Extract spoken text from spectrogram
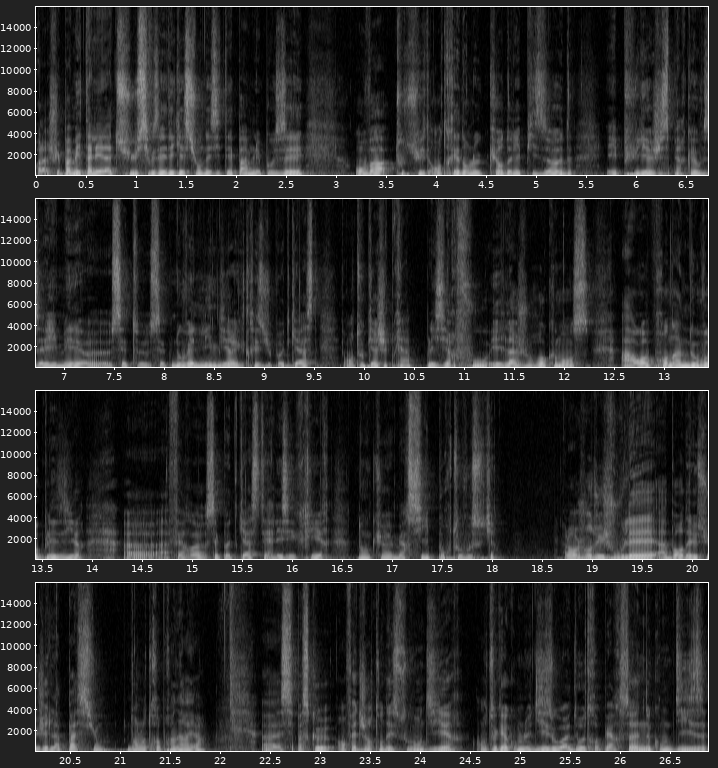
Voilà, je ne vais pas m'étaler là-dessus. Si vous avez des questions, n'hésitez pas à me les poser. On va tout de suite entrer dans le cœur de l'épisode et puis euh, j'espère que vous allez aimer euh, cette, cette, nouvelle ligne directrice du podcast. En tout cas, j'ai pris un plaisir fou et là je recommence à reprendre un nouveau plaisir euh, à faire ces podcasts et à les écrire. Donc merci pour tous vos soutiens. Alors aujourd'hui, je voulais aborder le sujet de la passion dans l'entrepreneuriat. c'est parce que, en fait, j'entendais souvent dire, en tout cas qu'on me le dise ou à d'autres personnes, qu'on me dise,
